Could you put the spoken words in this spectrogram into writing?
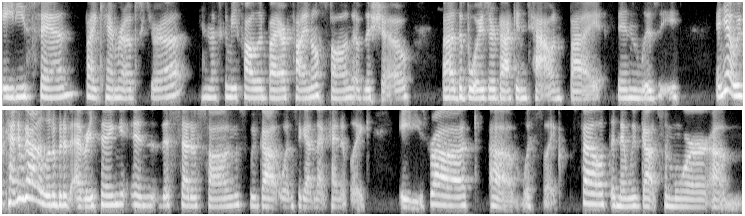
80s Fan by Camera Obscura. And that's going to be followed by our final song of the show, uh, The Boys Are Back in Town by Thin Lizzy. And yeah, we've kind of got a little bit of everything in this set of songs. We've got, once again, that kind of like 80s rock um, with like felt. And then we've got some more um,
